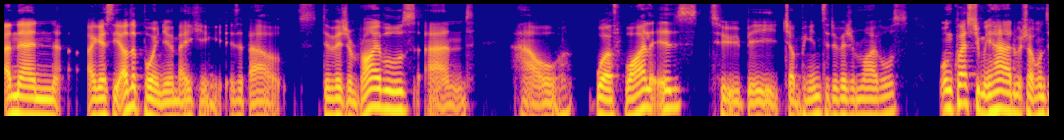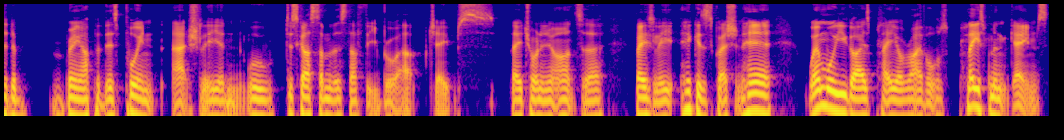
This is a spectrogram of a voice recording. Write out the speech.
And then I guess the other point you're making is about division rivals and how worthwhile it is to be jumping into division rivals. One question we had, which I wanted to bring up at this point, actually, and we'll discuss some of the stuff that you brought up, Japes, later on in your answer. Basically, Hicker's question here when will you guys play your rivals' placement games?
